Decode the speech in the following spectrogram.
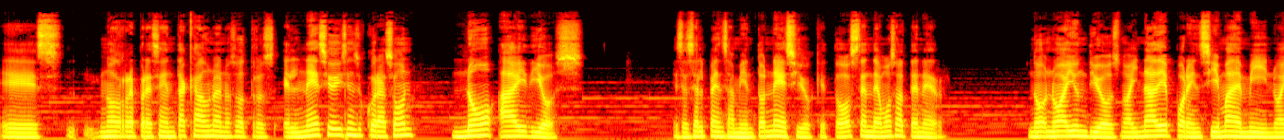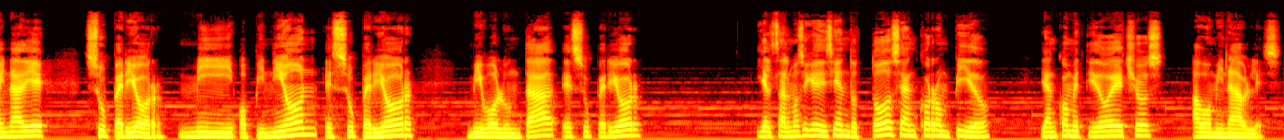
Es, nos representa a cada uno de nosotros. El necio dice en su corazón, no hay Dios. Ese es el pensamiento necio que todos tendemos a tener. No, no hay un Dios, no hay nadie por encima de mí, no hay nadie superior. Mi opinión es superior, mi voluntad es superior. Y el Salmo sigue diciendo, todos se han corrompido y han cometido hechos abominables.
